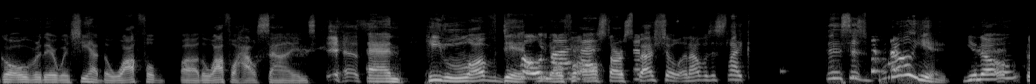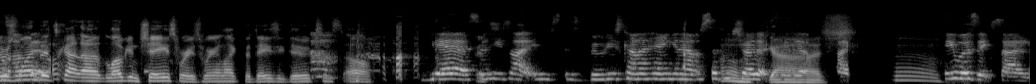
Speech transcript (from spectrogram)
go over there when she had the waffle uh the waffle house signs Yes. and he loved it Hold you know for all star special and i was just like this is brilliant you know There's Love one it. that's got uh, Logan Chase where he's wearing like the Daisy Dukes and stuff. Oh, yes, and he's like his, his booty's kind of hanging out and stuff. He oh showed it to me. gosh Like oh. he was excited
